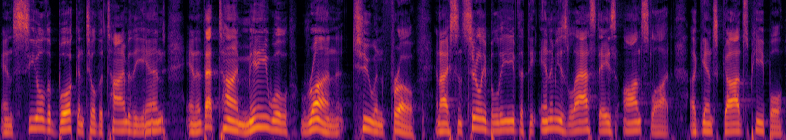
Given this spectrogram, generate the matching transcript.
and seal the book until the time of the end, and at that time many will run to and fro." And I sincerely believe that the enemy's last days onslaught against God's people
